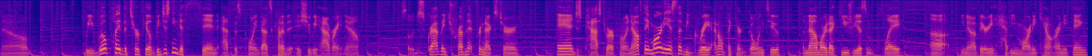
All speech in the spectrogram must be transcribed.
Now, we will play the turf field. We just need to thin at this point. That's kind of the issue we have right now. So we'll just grab a Trevenant for next turn and just pass to our opponent. Now, if they Marnius, that'd be great. I don't think they're going to. The Malamar deck usually doesn't play, uh, you know, a very heavy Marnie count or anything.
